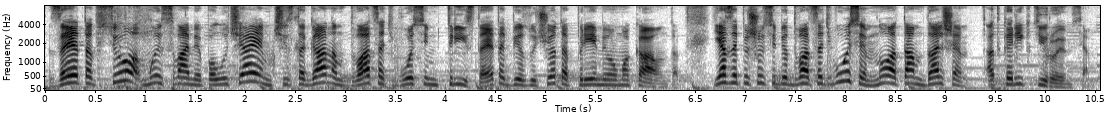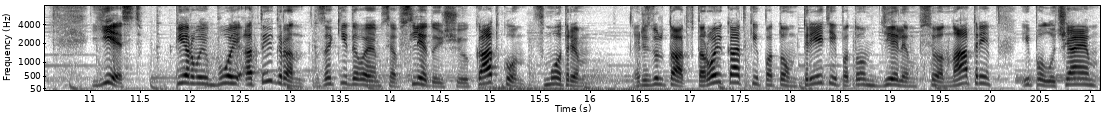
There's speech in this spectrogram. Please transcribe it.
За это все мы с вами получаем чистоганом 28300, это без учета премиум аккаунта. Я запишу себе 28, ну а там дальше откорректируемся. Есть, первый бой отыгран, закидываемся в следующую катку, смотрим результат второй катки, потом третий, потом делим все на 3 и получаем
